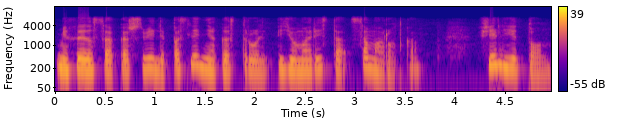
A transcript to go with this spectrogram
Михаил Саакашвили. Последняя гастроль юмориста «Самородка». Фильетон.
